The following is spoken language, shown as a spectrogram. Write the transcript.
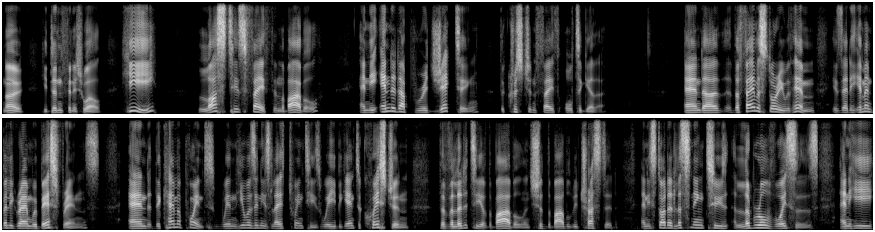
No, he didn't finish well. He lost his faith in the Bible and he ended up rejecting the Christian faith altogether. And uh, the famous story with him is that him and Billy Graham were best friends. And there came a point when he was in his late 20s where he began to question the validity of the Bible and should the Bible be trusted. And he started listening to liberal voices and he,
